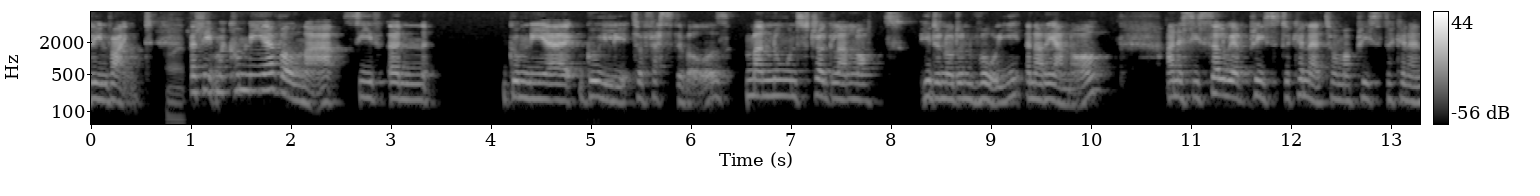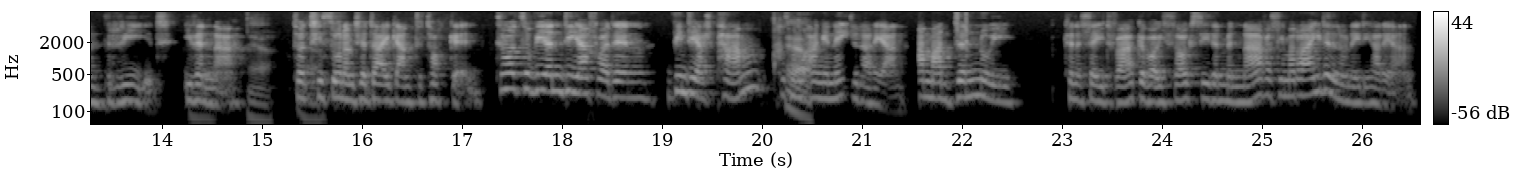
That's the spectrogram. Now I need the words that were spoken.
yr un faint. Right. Felly mae cwmnïau fel yna sydd yn gwmnïau gwyli, to festivals, maen nhw'n stryglan lot hyd yn oed yn fwy yn ariannol. A nes i sylwi ar pris tocynnau, to mae pris tocynnau yn ddrud i fynd na. Yeah. So, yeah. Ti'n sôn am tua 200 y tocyn. Ti'n meddwl, so fi yn deall wedyn, fi'n deall pam, achos yeah. mae angen neud yr arian. A mae dynwy cynulleidfa gyfoethog sydd yn mynd na, felly mae rhaid iddyn nhw wneud i arian.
